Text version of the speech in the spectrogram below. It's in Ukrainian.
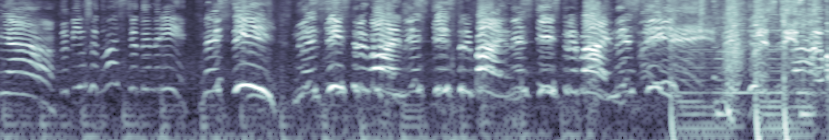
дня! Тобі вже 21 рік! Не стій! Не стій, стрибай! Не стій, стрибай! Не стій, стрибай! Не стій! Не стій, стрибай,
